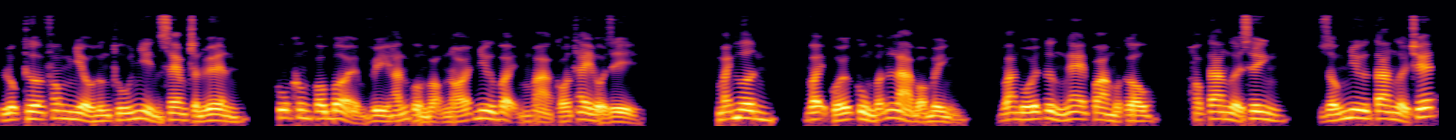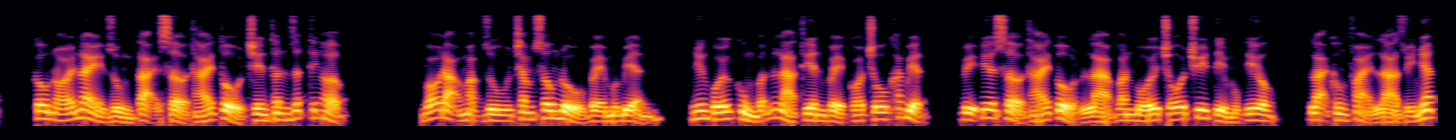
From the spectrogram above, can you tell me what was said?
Lục thừa phong nhiều hứng thú nhìn xem trần uyên, cũng không có bởi vì hắn cuồng vọng nói như vậy mà có thay đổi gì. Mạnh hơn, vậy cuối cùng vẫn là bỏ mình, văn bối từng nghe qua một câu học ta người sinh, giống như ta người chết, câu nói này dùng tại sở thái tổ trên thân rất thích hợp. Võ đạo mặc dù trăm sông đổ về một biển, nhưng cuối cùng vẫn là thiên về có chỗ khác biệt, vị tia sở thái tổ là văn bối chỗ truy tìm mục tiêu, lại không phải là duy nhất.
